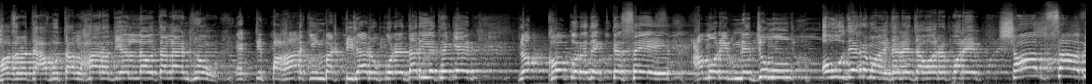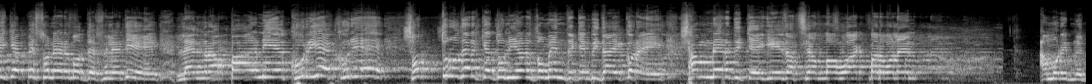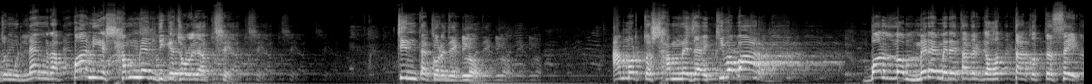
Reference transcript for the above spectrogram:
হজরত আবু তালহা একটি পাহাড় কিংবা টিলার উপরে দাঁড়িয়ে থেকে লক্ষ্য করে দেখতেছে আমর ইবনে জুমু ঔদের ময়দানে যাওয়ার পরে সব সাহাবীকে পেছনের মধ্যে ফেলে দিয়ে ল্যাংরা পা নিয়ে খুঁড়িয়ে খুঁড়িয়ে শত্রুদেরকে দুনিয়ার জমিন থেকে বিদায় করে সামনের দিকে এগিয়ে যাচ্ছে। আল্লাহু আকবার বলেন। আমর ইবনে জুমু ল্যাংরা পা নিয়ে সামনের দিকে চলে যাচ্ছে। চিন্তা করে দেখল, আমর তো সামনে যায়, কি বাবার বলল মেরে মেরে তাদেরকে হত্যা করতেছে।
